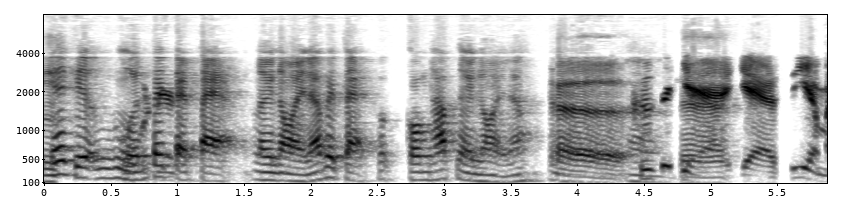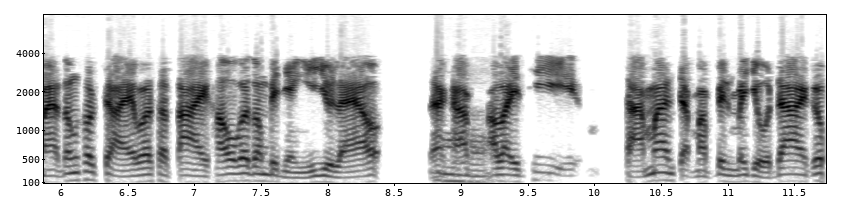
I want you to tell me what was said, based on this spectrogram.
อืม เอ๊ะเดี๋ยวเหมือนไปแตะๆหน่อยๆนะ ไปแตะกองทัพหน่อยๆนะ เออ คือก็แย่อ่าแย่เสี้ยมาต้องเข้าใจว่าสไตล์เขาก็ต้องเป็นอย่างนี้อยู่แล้วนะครับ อ่า อะไรที่สามารถจับมาเป็นประโยชน์ได้ก็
